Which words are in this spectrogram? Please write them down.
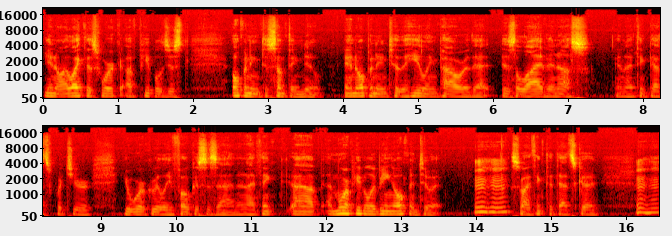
you know, I like this work of people just opening to something new and opening to the healing power that is alive in us. And I think that's what your your work really focuses on. And I think uh, more people are being open to it. Mm-hmm. So I think that that's good. Mm-hmm.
